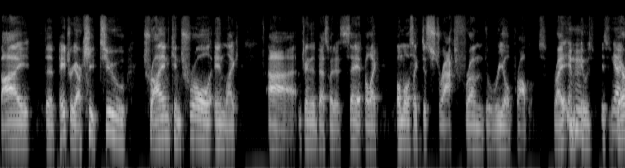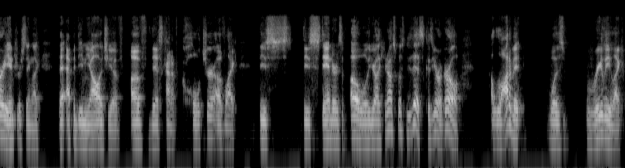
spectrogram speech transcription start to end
by the patriarchy to try and control and like uh I'm trying the best way to say it, but like almost like distract from the real problems, right? And mm-hmm. it was it's yeah. very interesting, like the epidemiology of of this kind of culture of like these these standards of oh well you're like you're not supposed to do this because you're a girl. A lot of it was really like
